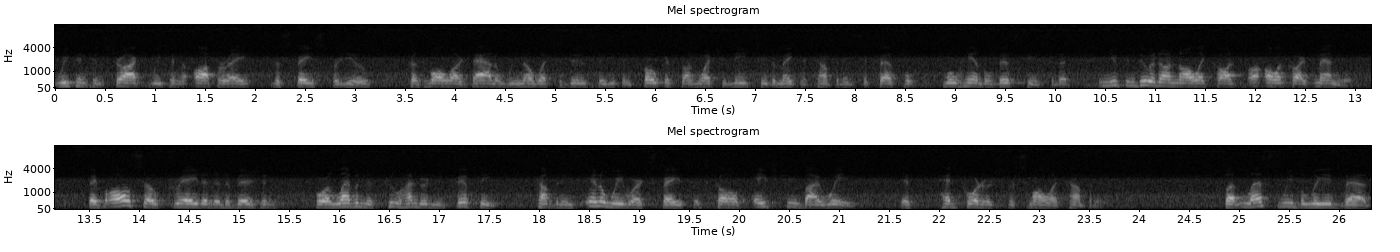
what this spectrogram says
we can construct, we can operate the space for you. Because of all our data, we know what to do so you can focus on what you need to to make your company successful. We'll handle this piece of it. And you can do it on an a la carte, a la carte menu. They've also created a division for 11 to 250 companies in a WeWork space. It's called HQ by We. It's headquarters for smaller companies. But lest we believe that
